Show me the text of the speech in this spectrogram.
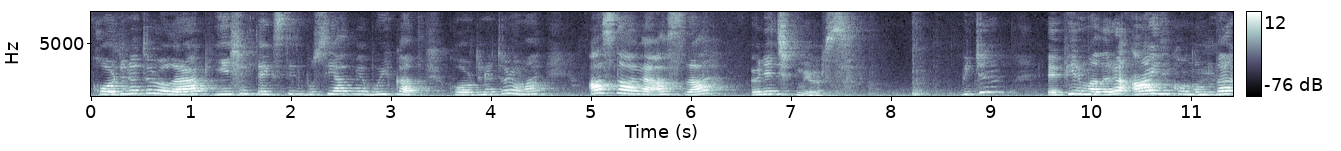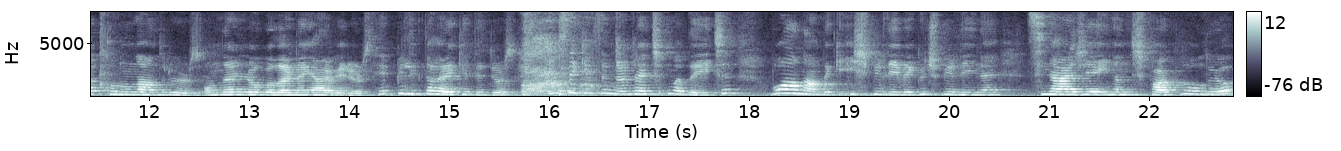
koordinatör olarak Yeşim Tekstil, Busiyat ve Buykat koordinatör ama asla ve asla öne çıkmıyoruz. Bütün firmaları aynı konumda konumlandırıyoruz. Onların logolarına yer veriyoruz. Hep birlikte hareket ediyoruz. Kimse kimsenin önüne çıkmadığı için bu anlamdaki işbirliği ve güç birliğine, sinerjiye inanış farklı oluyor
